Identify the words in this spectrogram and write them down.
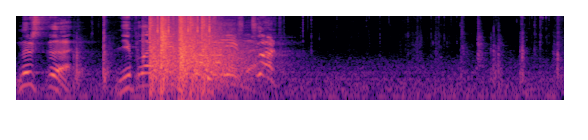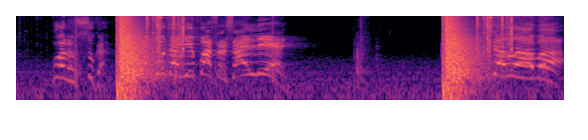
Ну что, не плохо. Черт! Вон он, сука! Куда ебашишь, олень? Шалава!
